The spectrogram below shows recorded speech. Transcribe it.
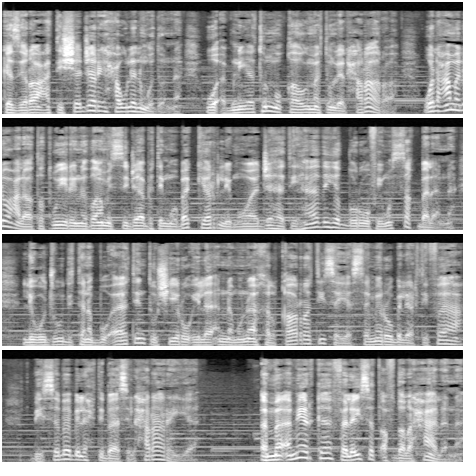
كزراعة الشجر حول المدن وأبنية مقاومة للحرارة والعمل على تطوير نظام استجابة مبكر لمواجهة هذه الظروف مستقبلا لوجود تنبؤات تشير إلى أن مناخ القارة سيستمر بالارتفاع بسبب الاحتباس الحراري. أما أمريكا فليست أفضل حالا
